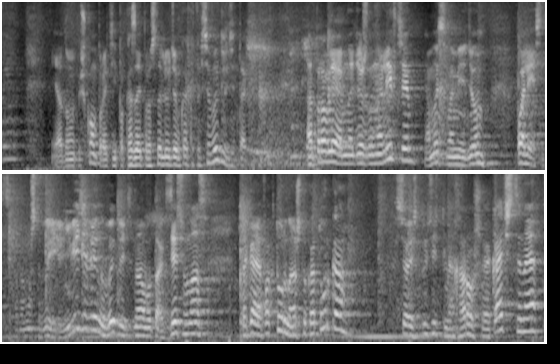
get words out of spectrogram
Ты? Я думаю, пешком пройти, показать просто людям, как это все выглядит. Так, отправляем Надежду на лифте, а мы с вами идем по лестнице, потому что вы ее не видели, но выглядит она вот так. Здесь у нас такая фактурная штукатурка, все исключительно хорошее, качественное.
